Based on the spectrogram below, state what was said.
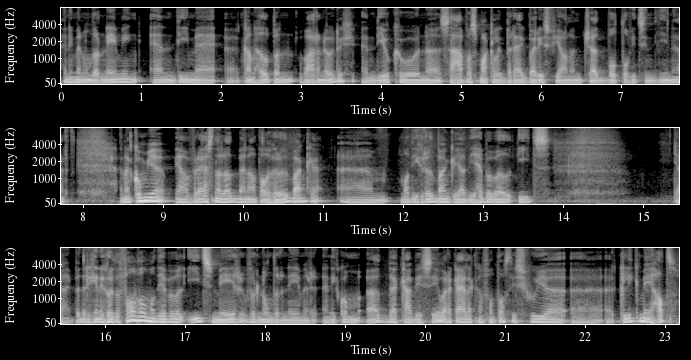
en in mijn onderneming en die mij kan helpen waar nodig en die ook gewoon uh, s'avonds makkelijk bereikbaar is via een chatbot of iets in die aard. En dan kom je ja, vrij snel uit bij een aantal grootbanken, um, maar die grootbanken ja, die hebben wel iets... Ja, ik ben er geen grote fan van, maar die hebben wel iets meer voor een ondernemer. En ik kwam uit bij KBC, waar ik eigenlijk een fantastisch goede uh, klik mee had.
